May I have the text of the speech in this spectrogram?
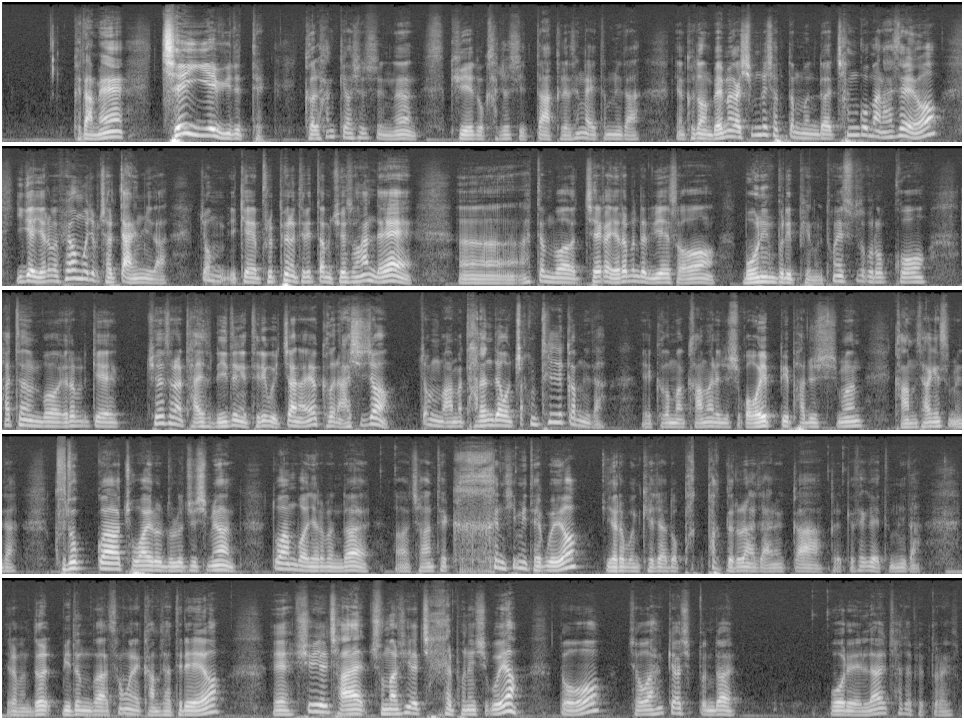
그다음에 제2의 위르텍 그걸 함께 하실 수 있는 기회도 가질 수 있다 그런 생각이 듭니다. 그냥 그동안 매매가 힘드셨던 분들 참고만 하세요. 이게 여러분 회원 모집 절대 아닙니다. 좀 이렇게 불편을 드렸다면 죄송한데 어, 하여튼 뭐 제가 여러분들 위해서 모닝 브리핑을 통해서도 그렇고 하여튼 뭐 여러분께 최선을 다해서 리딩해 드리고 있잖아요. 그건 아시죠? 좀 아마 다른 데하고 조금 틀릴 겁니다. 예, 그것만 감안해 주시고 어여삐 봐주시면 감사하겠습니다. 구독과 좋아요를 눌러주시면 또 한번 여러분들 어, 저한테 큰 힘이 되고요. 여러분 계좌도 팍팍 늘어나지 않을까 그렇게 생각이 듭니다. 여러분 늘 믿음과 성원에 감사드려요. 예, 휴일 잘 주말 휴일 잘 보내시고요. 또 저와 함께 하실 분들 월요일 날 찾아뵙도록 하겠습니다.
